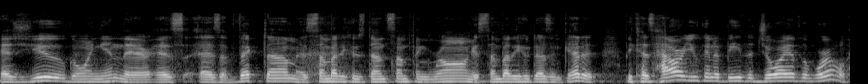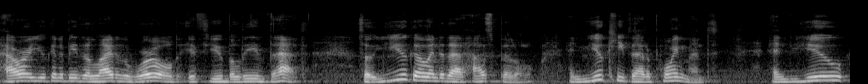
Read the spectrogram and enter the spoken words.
as you going in there as, as a victim, as somebody who's done something wrong, as somebody who doesn't get it, because how are you going to be the joy of the world? How are you going to be the light of the world if you believe that? So you go into that hospital and you keep that appointment and you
